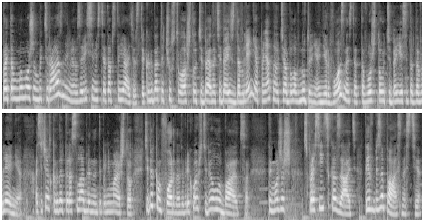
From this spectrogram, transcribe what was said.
Поэтому мы можем быть разными в зависимости от обстоятельств. И когда ты чувствовала, что у тебя, на тебя есть давление, понятно, у тебя была внутренняя нервозность от того, что у тебя есть это давление. А сейчас, когда ты расслабленный, ты понимаешь, что тебе комфортно, ты приходишь, тебе улыбаются, ты можешь спросить, сказать, ты в безопасности,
